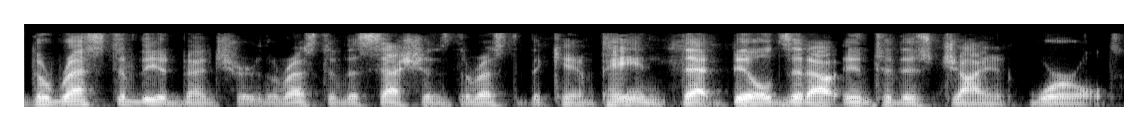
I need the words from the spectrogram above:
the rest of the adventure the rest of the sessions the rest of the campaign that builds it out into this giant world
